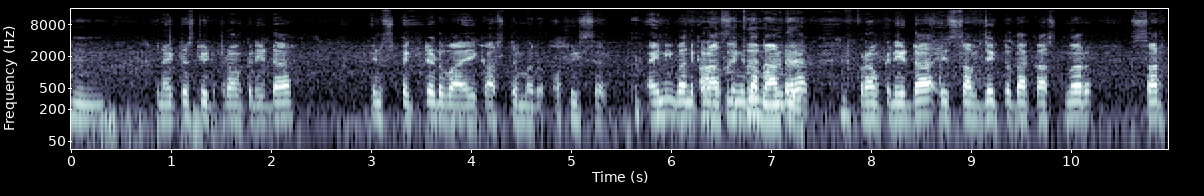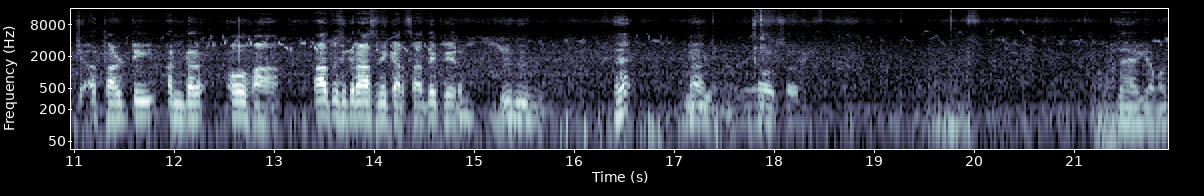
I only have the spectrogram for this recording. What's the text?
ਹੂੰ। United States from Canada inspected by customer officer. Anyone crossing the border from Canada is subject to the customer search authority under ਉਹ ਹਾਂ ਆ ਤੁਸੀਂ ਕ੍ਰਾਸ ਨਹੀਂ ਕਰ ਸਕਦੇ ਫਿਰ ਹੂੰ, ਸੋ ਸੌਰੀ ਫਲੈਗ ਆ ਮੋੜ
